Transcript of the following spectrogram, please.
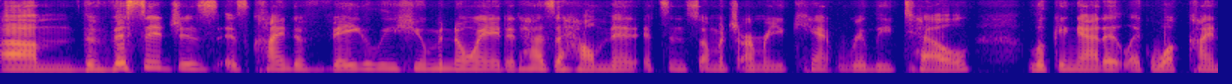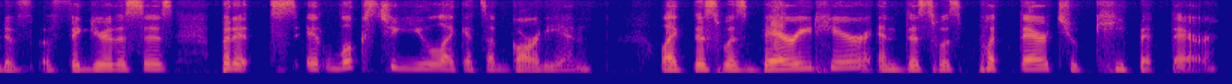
Um, the visage is is kind of vaguely humanoid. It has a helmet. It's in so much armor you can't really tell looking at it like what kind of a figure this is, but it's it looks to you like it's a guardian like this was buried here and this was put there to keep it there.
